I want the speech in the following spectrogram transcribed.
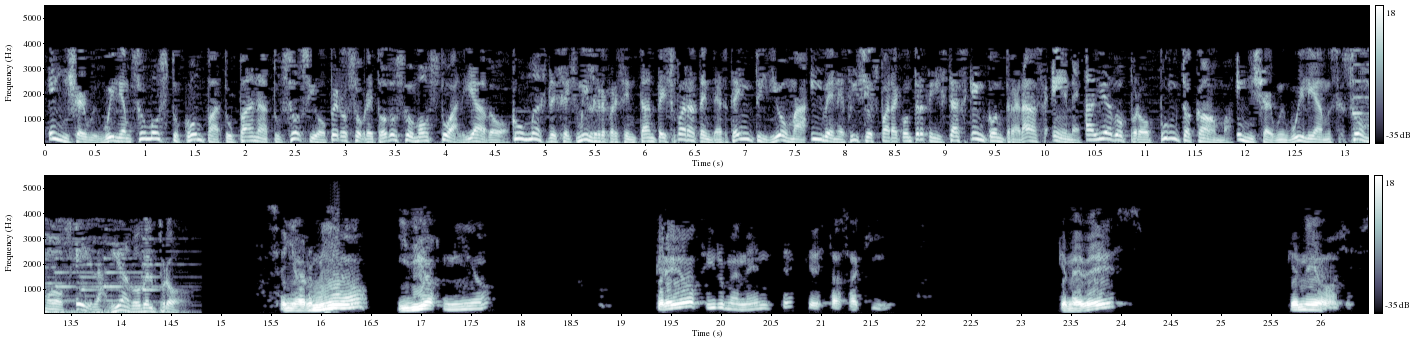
En Sherwin Williams somos tu compa, tu pana, tu socio, pero sobre todo somos tu aliado, con más de 6.000 representantes para atenderte en tu idioma y beneficios para contratistas que encontrarás en aliadopro.com. En Sherwin Williams somos el aliado del PRO. Señor mío y Dios mío, creo firmemente que estás aquí, que me ves, que me oyes.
